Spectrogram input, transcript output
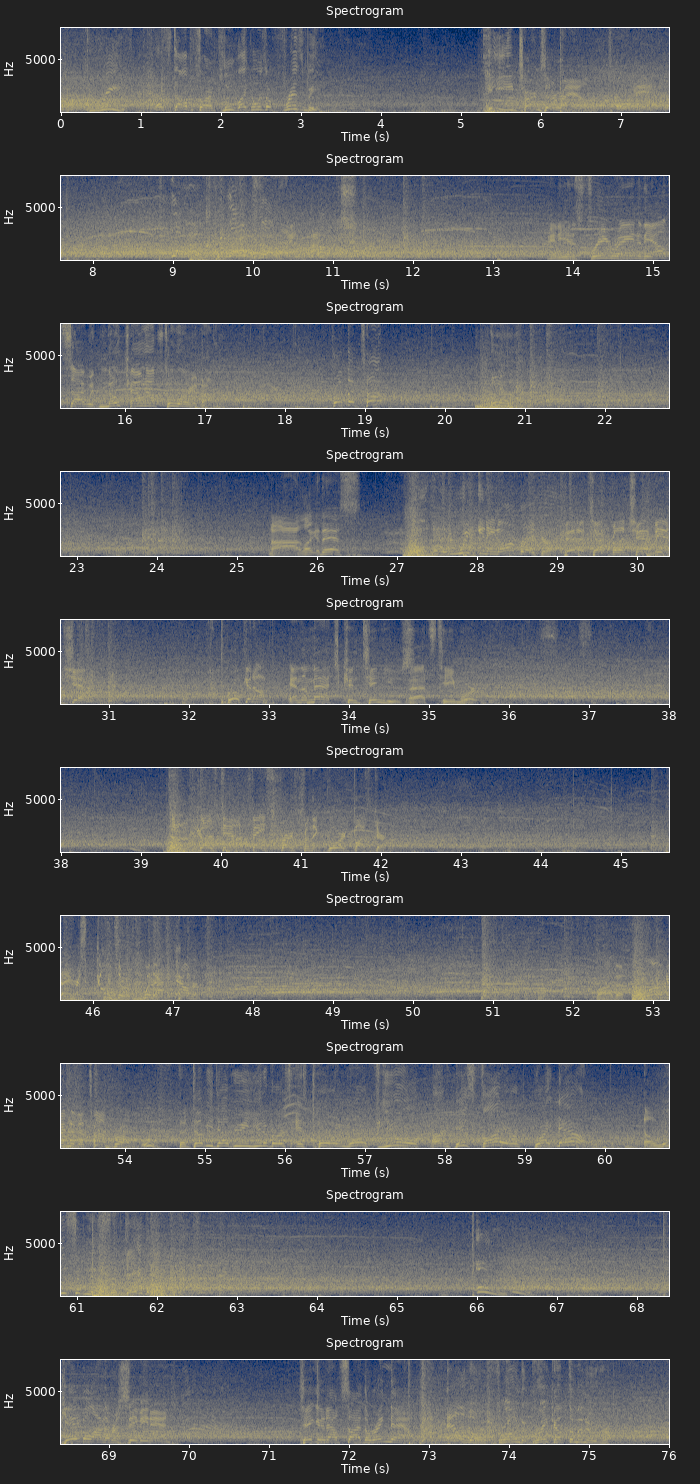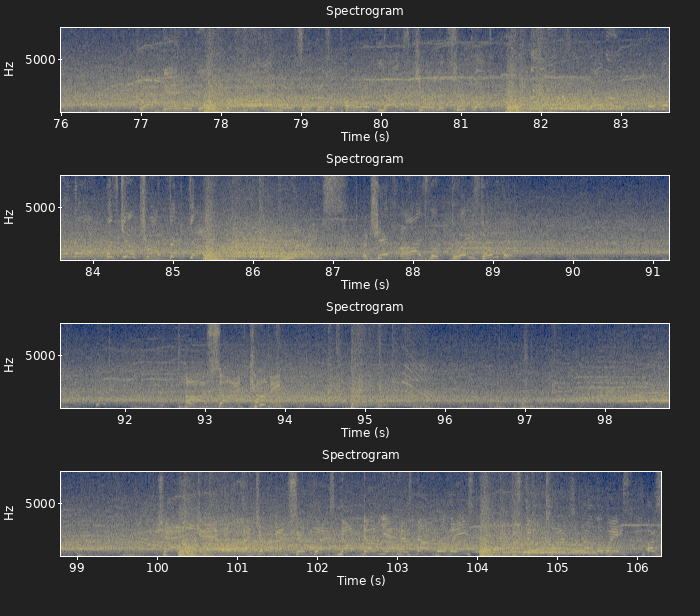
grief. That stop sign flew like it was a frisbee. He turns it around. Oh, man. What a clothesline. Ouch. And he has free rein to the outside with no countouts to worry about. Top. Ah, look at this. A weakening arm breaker. Pin attempt for the championship. Broken up, and the match continues. That's teamwork. Goes down face first from the gourd buster. There's Gunther with a By the throat into the top rope. Oof. The WWE Universe is pouring more fuel on his fire right now. Elusiveness from Gable. Ooh! Gable on the receiving end. Taking it outside the ring now. Elbow thrown to break up the maneuver. Jack Gable goes behind, hoists up his opponent. Nice German suplex. Another. And why not? Let's get a trifecta. Nice. The champ's eyes look glazed over. Ah, oh, it coming. Chad Gable with a German suplex. Not done yet. Has not released.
